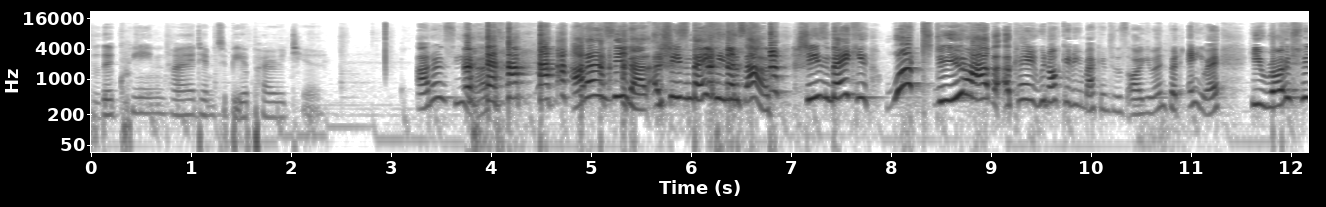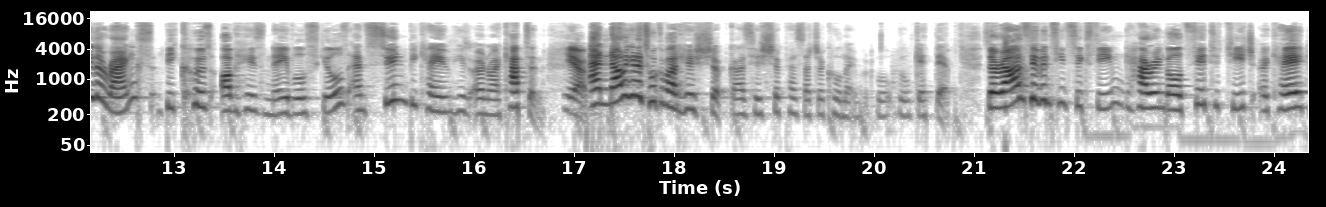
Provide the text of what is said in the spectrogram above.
the Queen hired him to be a pirateer. I don't see that. I don't see that. Uh, She's making this up. She's making. What do you have? Okay, we're not getting back into this argument, but anyway, he rose through the ranks because of his naval skills and soon became his own right captain. Yeah. And now we're going to talk about his ship, guys. His ship has such a cool name, but we'll, we'll get there. So around 1716, Hornigold said to Teach, okay,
